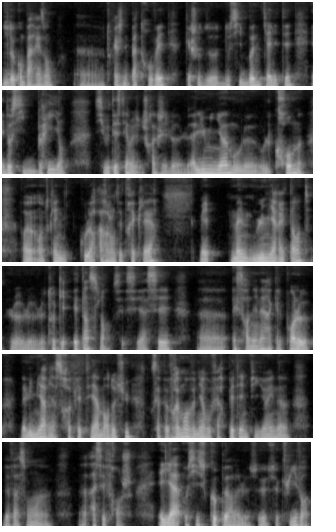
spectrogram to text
de, comparaison. En tout cas, je n'ai pas trouvé quelque chose d'aussi bonne qualité et d'aussi brillant. Si vous testez, je crois que j'ai le, ou le, chrome, en tout cas une couleur argentée très claire, mais même lumière éteinte, le, truc est étincelant. C'est assez euh, extraordinaire à quel point la lumière vient se refléter à mort dessus. Donc ça peut vraiment venir vous faire péter une figurine euh, de façon euh, assez franche. Et il y a aussi ce copper, là, ce, cuivre,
